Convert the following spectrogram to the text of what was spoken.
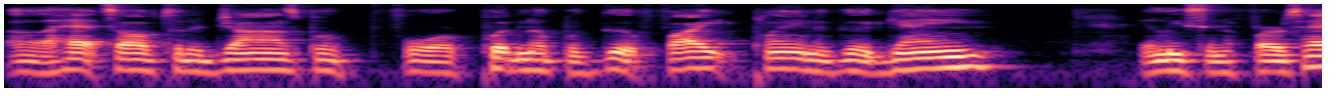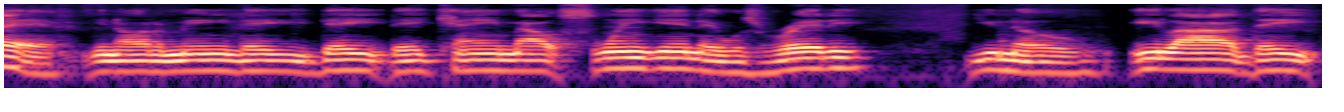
uh, hats off to the Johns for putting up a good fight, playing a good game, at least in the first half. You know what I mean? They they they came out swinging. They was ready you know, Eli, they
